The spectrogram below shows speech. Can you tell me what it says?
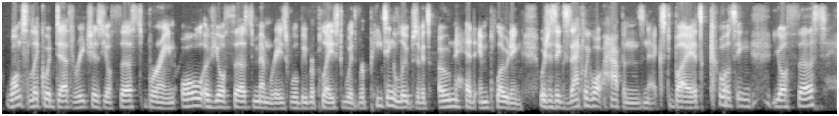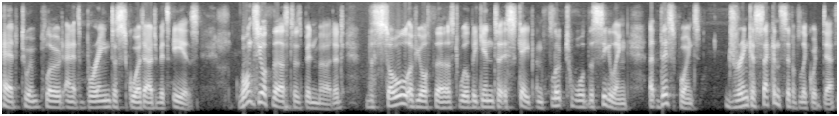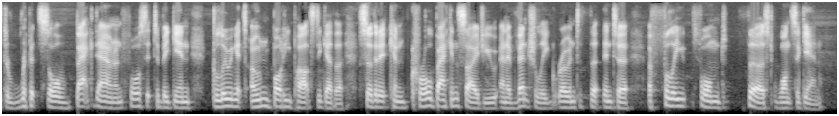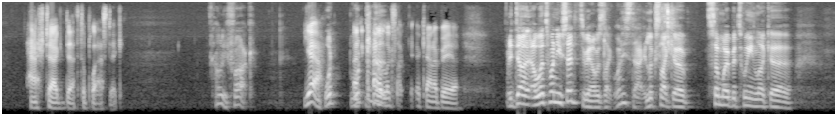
Once liquid death reaches your thirst's brain, all of your thirst memories will be replaced with repeating loops of its own head imploding, which is exactly what happens next by it's causing your thirst's head to implode and its brain to squirt out of its ears. Once your thirst has been murdered, the soul of your thirst will begin to escape and float toward the ceiling. At this point, drink a second sip of liquid death to rip its soul back down and force it to begin gluing its own body parts together so that it can crawl back inside you and eventually grow into th- into a fully formed thirst once again. Hashtag death to plastic. Holy fuck! Yeah. What? What? it kind of looks like a can of beer. It does. What's when you said it to me? I was like, "What is that?" It looks like a somewhere between like a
